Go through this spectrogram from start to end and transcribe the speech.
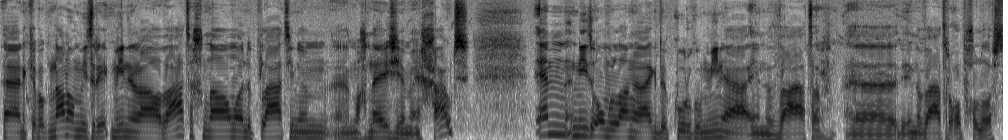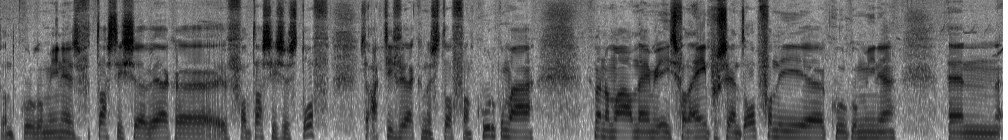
en ik heb ook nanomineraal water genomen, de platinum, magnesium en goud. En niet onbelangrijk de curcumina in water, uh, in het water opgelost. Want curcumine is een fantastische, werken, fantastische stof. Het is de actief werkende stof van kurkuma. Maar normaal neem je iets van 1% op van die uh. En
